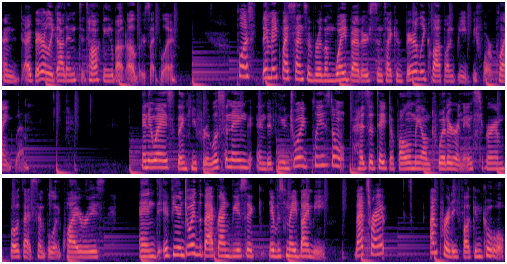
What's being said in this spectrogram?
And I barely got into talking about others I play. Plus, they make my sense of rhythm way better since I could barely clap on beat before playing them. Anyways, thank you for listening, and if you enjoyed, please don't hesitate to follow me on Twitter and Instagram, both at Simple Inquiries, and if you enjoyed the background music, it was made by me. That's right, I'm pretty fucking cool.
